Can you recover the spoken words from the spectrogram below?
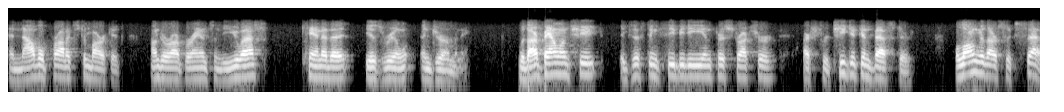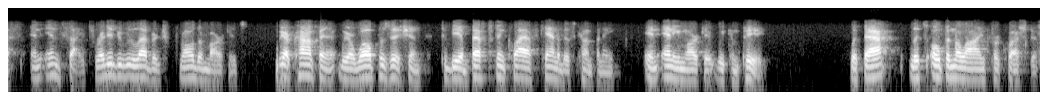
and novel products to market under our brands in the U.S., Canada, Israel, and Germany. With our balance sheet, existing CBD infrastructure, our strategic investors, along with our success and insights ready to be leveraged from other markets, we are confident we are well-positioned to be a best-in-class cannabis company in any market we compete. With that, let's open the line for questions.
